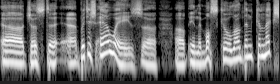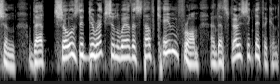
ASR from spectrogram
just uh, uh, British Airways uh, uh, in the Moscow London connection that shows the direction where the stuff came from, and that's very significant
